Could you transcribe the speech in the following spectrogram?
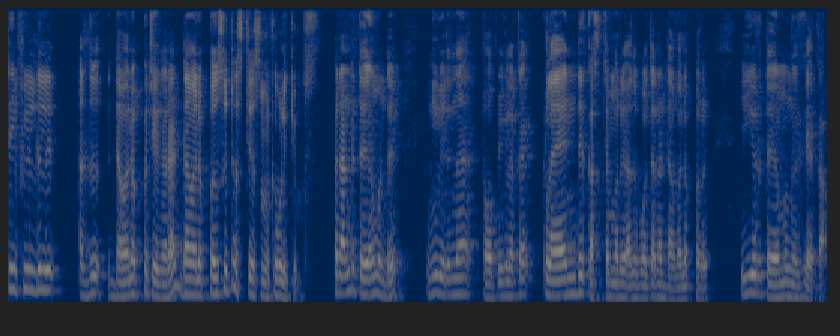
ടി ഫീൽഡിൽ അത് ഡെവലപ്പ് ചെയ്യുന്നവരെ ഡെവലപ്പേഴ്സ് ടെസ്റ്റേഴ്സ് എന്നൊക്കെ വിളിക്കും. ഇപ്പോൾ രണ്ട് ടേം ഉണ്ട്. ഇനി വരുന്ന ടോപ്പിക്കിലൊക്കെ ക്ലയന്റ് കസ്റ്റമർ അതുപോലെ തന്നെ ഡെവലപ്പർ ഈ ഒരു ടേം നിങ്ങൾക്ക് കേൾക്കാം.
